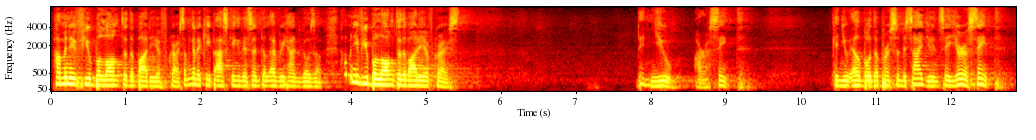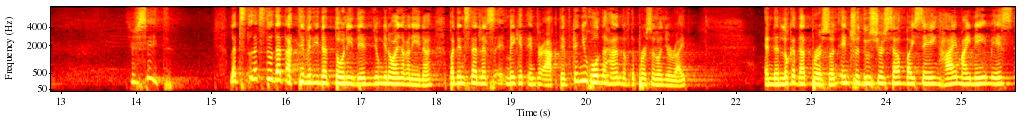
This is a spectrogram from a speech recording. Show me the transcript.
How many of you belong to the body of Christ? I'm going to keep asking this until every hand goes up. How many of you belong to the body of Christ? Then you are a saint. Can you elbow the person beside you and say, You're a saint? You're a saint. Let's, let's do that activity that Tony did, yung ginawa niya kanina, but instead let's make it interactive. Can you hold the hand of the person on your right? And then look at that person. Introduce yourself by saying, Hi, my name is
